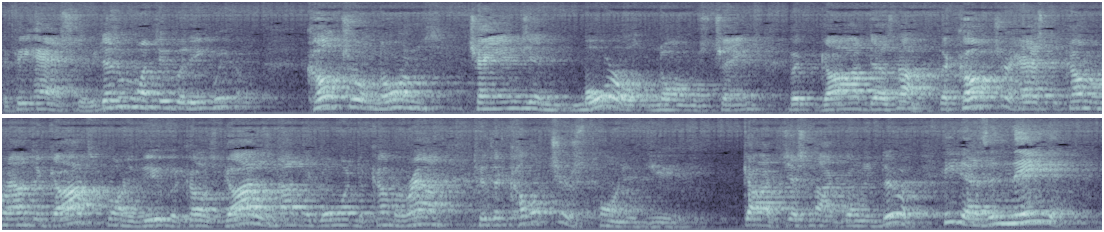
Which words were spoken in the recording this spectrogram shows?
If he has to. He doesn't want to, but he will. Cultural norms change and moral norms change, but God does not. The culture has to come around to God's point of view because God is not going to come around to the culture's point of view. God's just not going to do it. He doesn't need it.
